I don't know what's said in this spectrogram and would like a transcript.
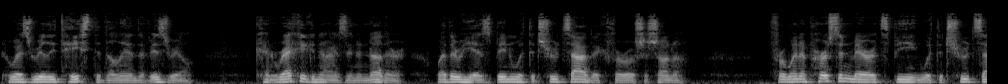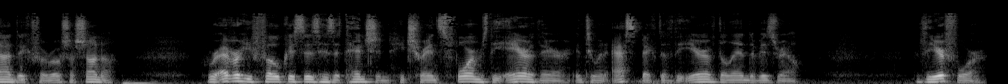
who has really tasted the land of Israel, can recognize in another whether he has been with the true tzaddik for Rosh Hashanah. For when a person merits being with the true tzaddik for Rosh Hashanah, wherever he focuses his attention, he transforms the air there into an aspect of the air of the land of Israel. Therefore,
